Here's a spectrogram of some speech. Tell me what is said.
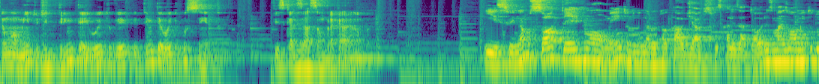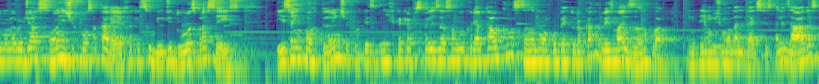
é um aumento de 38,38%. 38%. Fiscalização pra caramba. Isso, e não só teve um aumento no número total de atos fiscalizatórios, mas um aumento do número de ações de força-tarefa que subiu de duas para seis. Isso é importante porque significa que a fiscalização do CREA está alcançando uma cobertura cada vez mais ampla em termos de modalidades fiscalizadas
